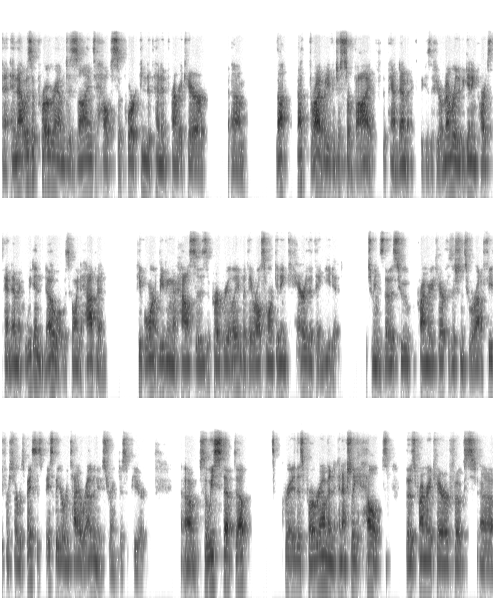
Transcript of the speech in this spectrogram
And that was a program designed to help support independent primary care um, not not thrive, but even just survive the pandemic. Because if you remember the beginning parts of the pandemic, we didn't know what was going to happen people weren't leaving their houses appropriately, but they were also weren't getting care that they needed, which means those who primary care physicians who were on a fee for service basis, basically your entire revenue stream disappeared. Um, so we stepped up, created this program, and, and actually helped those primary care folks, uh,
